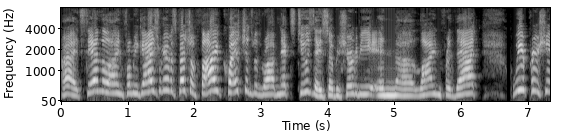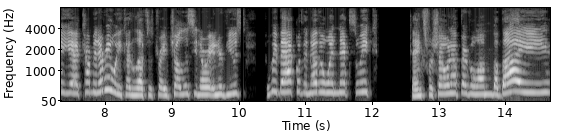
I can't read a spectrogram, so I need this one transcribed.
All right, stay on the line for me, guys. We're going to have a special five questions with Rob next Tuesday. So be sure to be in uh, line for that. We appreciate you coming every week on Left of Straight Show, listening to our interviews. We'll be back with another one next week. Thanks for showing up, everyone. Bye bye.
